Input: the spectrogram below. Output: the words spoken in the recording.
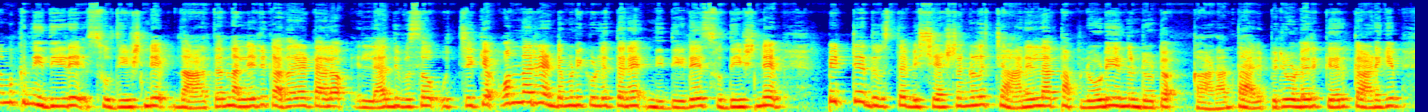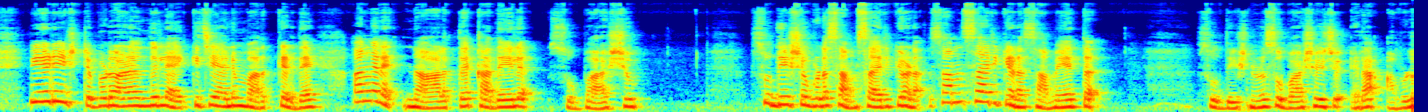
നമുക്ക് നിധിയുടെ സുധീഷിന്റെ നാളത്തെ നല്ലൊരു കഥ കേട്ടാലോ? എല്ലാ ദിവസവും ഉച്ചയ്ക്ക് ഒന്നര രണ്ട് മണിക്കുള്ളിൽ തന്നെ നിധിയുടെ സുധീഷിന്റെ പിറ്റേ ദിവസത്തെ വിശേഷങ്ങൾ ചാനലിനകത്ത് അപ്ലോഡ് ചെയ്യുന്നുണ്ട് കേട്ടോ. കാണാൻ താല്പര്യമുള്ളവർ കയറി കാണിക്കും. വീഡിയോ ഇഷ്ടപ്പെടുവാണെങ്കിൽ ഒന്ന് ലൈക്ക് ചെയ്യാനും മറക്കരുതേ. അങ്ങനെ നാളത്തെ കഥയിൽ സുഭാഷും സുധീഷും കൂടെ സംസാരിക്കുകയാണ് സംസാരിക്കണ സമയത്ത് സുധീഷിനോട് സുഭാഷ് ചോദിച്ചു എടാ അവൾ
